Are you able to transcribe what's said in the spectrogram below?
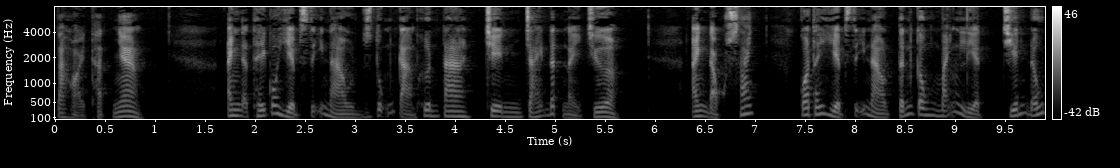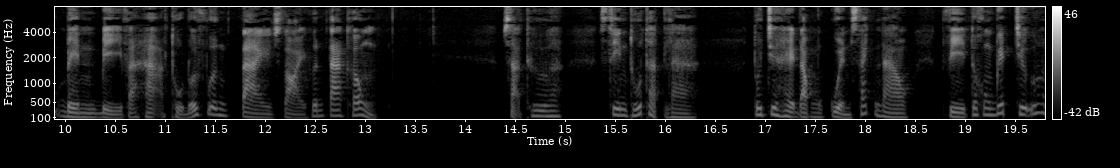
ta hỏi thật nha. Anh đã thấy có hiệp sĩ nào dũng cảm hơn ta trên trái đất này chưa? Anh đọc sách, có thấy hiệp sĩ nào tấn công mãnh liệt, chiến đấu bền bỉ và hạ thủ đối phương tài giỏi hơn ta không? Dạ thưa, xin thú thật là tôi chưa hề đọc một quyển sách nào vì tôi không biết chữ.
